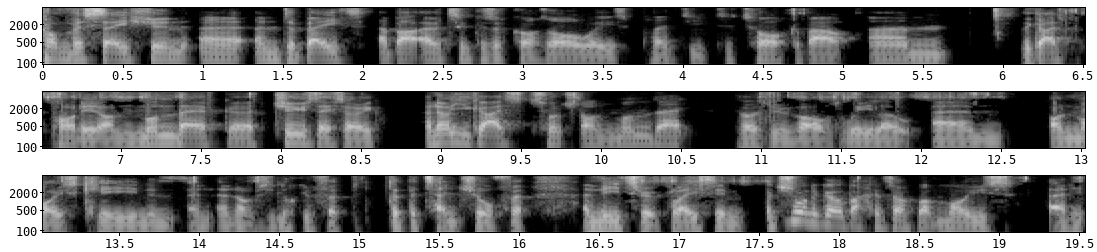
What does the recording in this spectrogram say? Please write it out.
conversation uh, and debate about Everton, because of course, always plenty to talk about. Um, the guys reported on Monday, uh, Tuesday, sorry. I know you guys touched on Monday those involved, Wheelo, um, on Moise Kean and, and, and, obviously looking for the potential for a need to replace him. I just want to go back and talk about Moise and,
